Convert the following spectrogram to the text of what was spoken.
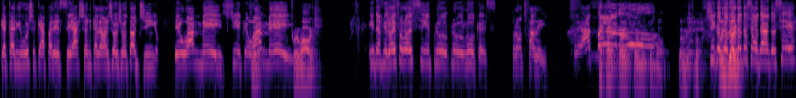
que a Cariúcha quer aparecer achando que ela é uma Jojo todinho. Eu amei, Chico, eu Foi. amei. foi o auge. Ainda virou e falou assim pro, pro Lucas. Pronto, falei. Falei, adoro! foi, foi muito bom. Foi muito bom. Chico, eu Ô, tô com tanta saudade de você.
